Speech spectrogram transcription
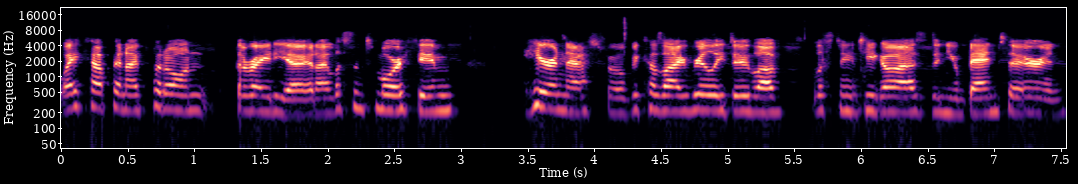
wake up and I put on the radio and I listen to more FM here in Nashville because I really do love listening to you guys and your banter and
